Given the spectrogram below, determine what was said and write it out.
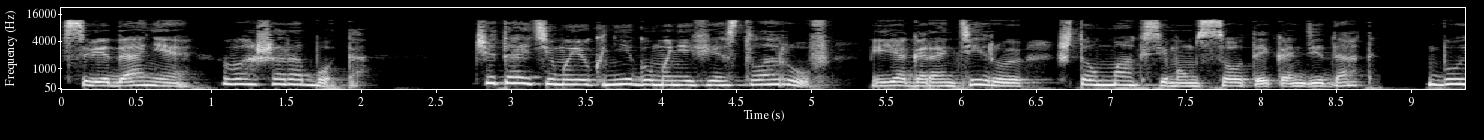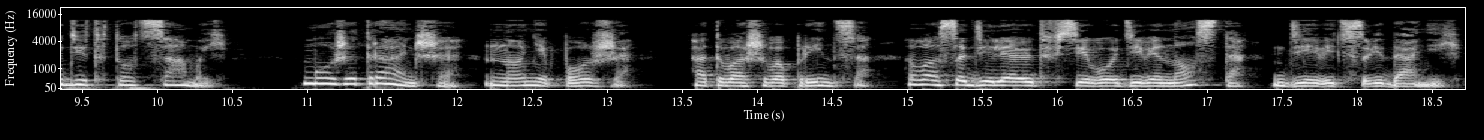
свидание – ваша работа – Читайте мою книгу «Манифест Ларуф», и я гарантирую, что максимум сотый кандидат будет тот самый. Может, раньше, но не позже. От вашего принца вас отделяют всего девяносто девять свиданий».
